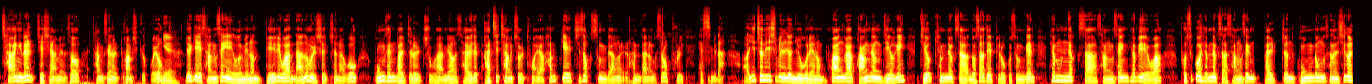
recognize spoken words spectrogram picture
창의를 제시하면서 상생을 포함시켰고요. 예. 여기에 상생의 의미는 배려와 나눔을 실천하고 공생 발전을 추구하며 사회적 가치 창출을 통하여 함께 지속 성장을 한다는 것으로 풀이 했습니다. 아, 2021년 6월에는 포항과 광명 지역의 지역 협력사 노사 대표로 구성된 협력사 상생 협의회와 포스코 협력사 상생 발전 공동선언식을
